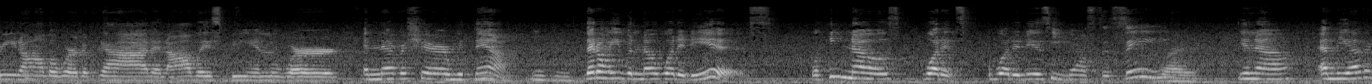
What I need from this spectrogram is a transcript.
read all the word of god and always be in the word and never share it with them Mm-hmm. they don't even know what it is well he knows what it's what it is he wants to see Right. you know and the other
